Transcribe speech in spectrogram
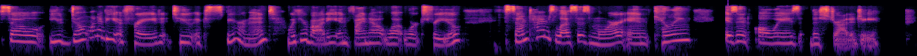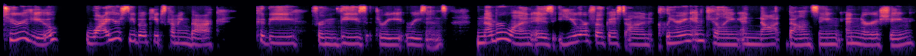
So, you don't want to be afraid to experiment with your body and find out what works for you. Sometimes less is more, and killing isn't always the strategy. To review, why your SIBO keeps coming back could be from these three reasons. Number one is you are focused on clearing and killing and not balancing and nourishing.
